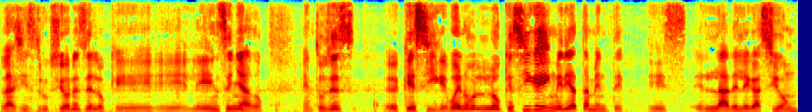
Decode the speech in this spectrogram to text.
las instrucciones de lo que eh, le he enseñado. Entonces, eh, ¿qué sigue? Bueno, lo que sigue inmediatamente es la delegación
